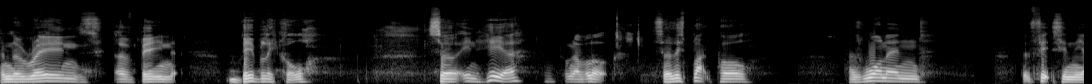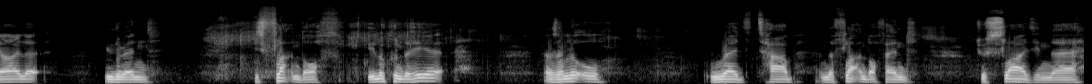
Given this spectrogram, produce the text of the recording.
and the rains have been biblical. So in here, come and have a look. So this black pole has one end that fits in the eyelet, the other end is flattened off. You look under here, there's a little red tab and the flattened off end just slides in there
